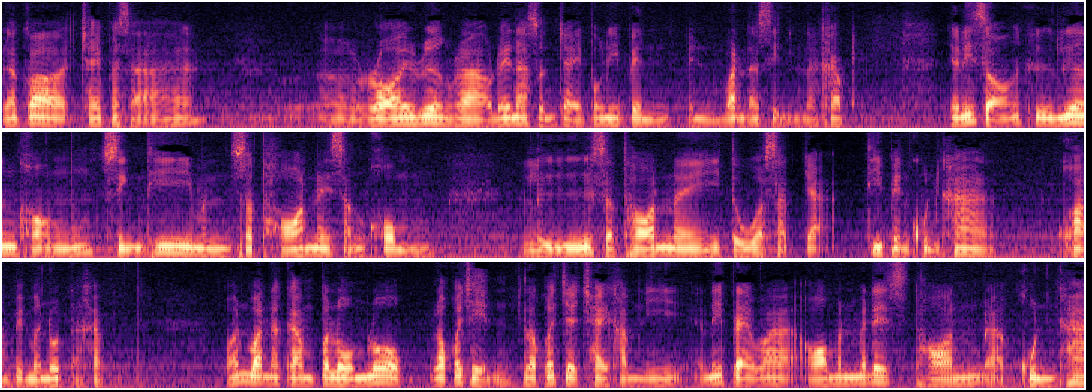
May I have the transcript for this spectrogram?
แล้วก็ใช้ภาษาร้อยเรื่องราวได้น่าสนใจ พวกนี้เป็นเป็นวรรณศิลป์นะครับ อย่างที่สองก็คือเรื่องของสิ่งที่มันสะท้อนในสังคม หรือสะท้อนในตัวสัจจะที่เป็นคุณค่า ความเป็นมนุษย์นะครับ เพราะฉะนั้นวรรณกรรมประโลมโลกเราก็จะเห็นเราก็จะใช้คำนี้ อันนี้แปลว่าอ๋อมันไม่ได้สะท้อนอะคุณค่า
